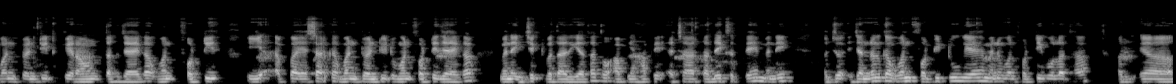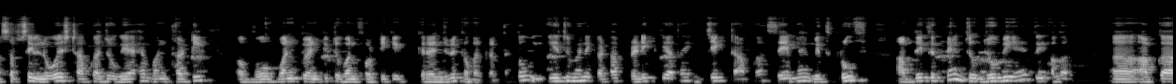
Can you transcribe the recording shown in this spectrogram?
वन ट्वेंटी के राउंड तक जाएगा। वन फोर्टी आपका एचआर का one twenty to one forty जाएगा। मैंने एग्जेक्ट बता दिया था तो आप यहाँ पे एचआर का देख सकते हैं। मैंने जो जनरल का वन फोर्टी टू गया है मैंने वन फोर्टी बोला था। और आ, सबसे लोएस्ट आपका जो गया है वन थर्टी वो 120 टू 140 के रेंज में कवर करता है। तो ये जो मैंने कट ऑफ़ प्रेडिक्ट किया था एग्जैक्ट आपका सेम है विथ प्रूफ आप देख सकते हैं जो जो भी है तो अगर आपका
